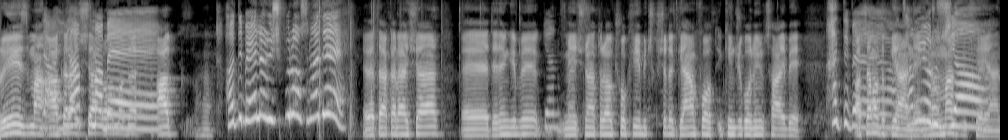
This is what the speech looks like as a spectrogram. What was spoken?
Griezmann Ya arkadaşlar yapma be. olmadı. Ak- Ha. Hadi beyler 3-1 olsun hadi. Evet arkadaşlar e, dediğim gibi. Manchester United çok iyi bir çıkışta da Genford ikinci golün sahibi. Hadi be. Atamadık yani. Atamıyoruz İnanılmaz ya. bir şey yani.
